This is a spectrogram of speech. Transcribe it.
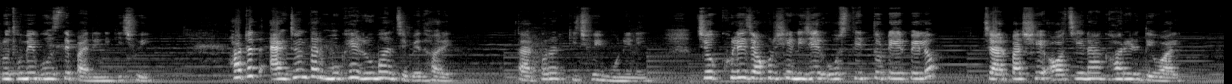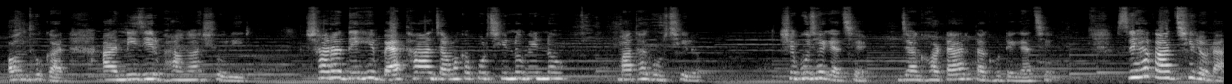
প্রথমে বুঝতে পারেনি কিছুই। হঠাৎ একজন তার মুখে রুমাল চেপে ধরে। তারপর আর কিছুই মনে নেই। চোখ খুলে যখন সে নিজের অস্তিত্ব টের পেল চারপাশে অচেনা ঘরের দেওয়াল, অন্ধকার আর নিজের ভাঙা শরীর। সারা দেহে ব্যথা, জামাকাপড় ছিন্ন ভিন্ন, মাথা ঘুরছিল। সে বুঝে গেছে যা ঘটার তা ঘটে গেছে। স্নেহা কাঁদছিল না,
